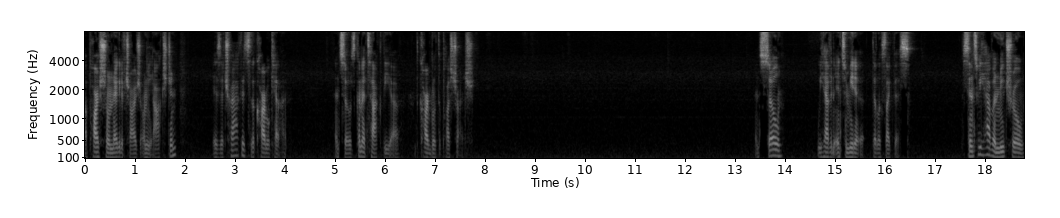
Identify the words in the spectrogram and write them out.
a partial negative charge on the oxygen, is attracted to the carbocation. And so it's going to attack the, uh, the carbon with the plus charge. And so we have an intermediate that looks like this. Since we have a neutral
